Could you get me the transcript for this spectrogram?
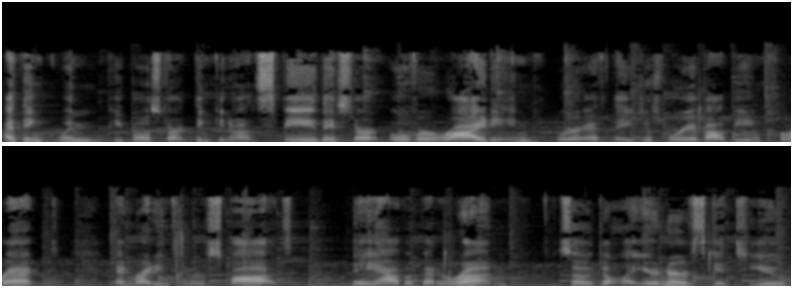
I think when people start thinking about speed, they start overriding, where if they just worry about being correct and riding to their spots, they have a better run. So don't let your nerves get to you.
